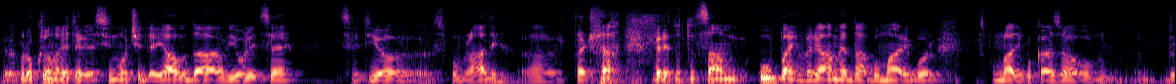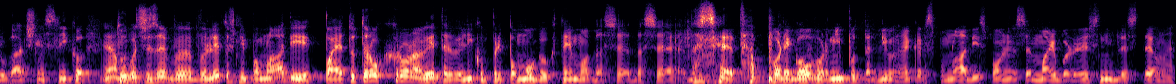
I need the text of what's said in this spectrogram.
Rokrona veter je sinoči dejal, da vijolice cvetijo eh, spomladi. Uh, tako da verjetno tudi sam upa in verjame, da bo Maribor spomladi pokazal mm, drugačno sliko. Ja, Tudi- mogoče zdaj v, v letošnji pomladi pa je tudi rok korona veter veliko pripomogel k temu, da se, da se, da se ta pregovor ni potrdil, ne, ker spomladi, spomnim se, Maribor res ni blestev, ne,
